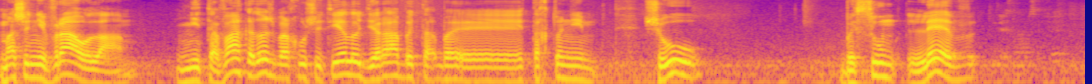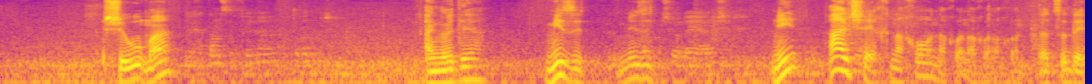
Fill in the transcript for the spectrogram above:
מה שנברא העולם, נתבע הקדוש ברוך הוא שתהיה לו דירה בת, בתחתונים, שהוא בשום לב? שהוא, מה? אני לא יודע. מי זה? מי זה? מי? אלשיך, נכון, נכון, נכון, נכון, אתה צודק.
